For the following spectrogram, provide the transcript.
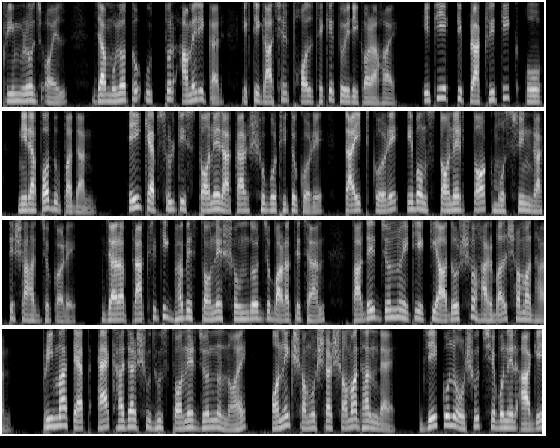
প্রিমরোজ অয়েল, যা মূলত উত্তর আমেরিকার একটি গাছের ফল থেকে তৈরি করা হয়। এটি একটি প্রাকৃতিক ও নিরাপদ উপাদান। এই ক্যাপসুলটি স্তনের আকার সুগঠিত করে, টাইট করে এবং স্তনের ত্বক মসৃণ রাখতে সাহায্য করে। যারা প্রাকৃতিকভাবে স্তনের সৌন্দর্য বাড়াতে চান, তাদের জন্য এটি একটি আদর্শ হার্বাল সমাধান। প্রিমা ক্যাপ এক হাজার শুধু স্তনের জন্য নয়, অনেক সমস্যার সমাধান দেয়। যে কোনো ওষুধ সেবনের আগে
